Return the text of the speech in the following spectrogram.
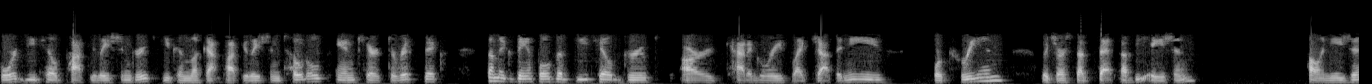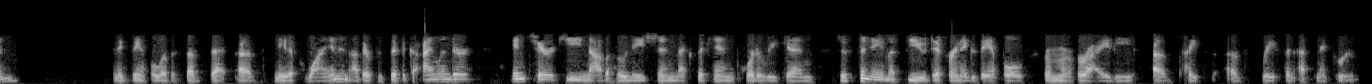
for detailed population groups. You can look at population totals and characteristics. Some examples of detailed groups are categories like Japanese or Korean, which are subset of the Asian, Polynesian, an example of a subset of Native Hawaiian and other Pacific Islander, and Cherokee, Navajo Nation, Mexican, Puerto Rican, just to name a few different examples from a variety of types of race and ethnic groups.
